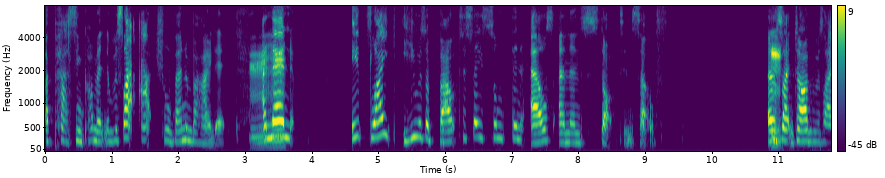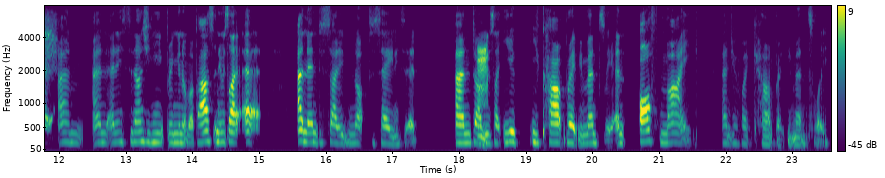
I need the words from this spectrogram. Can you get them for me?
a passing comment. There was like actual venom behind it. Mhm. And then it's like he was about to say something else and then stopped himself. And it's Hmm. like Darby was like, um, and anything else you can keep bringing up my past, and he was like, eh, and then decided not to say anything. And Darby Hmm. was like, you you can't break me mentally. And off mic, and you went, can't break you mentally.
